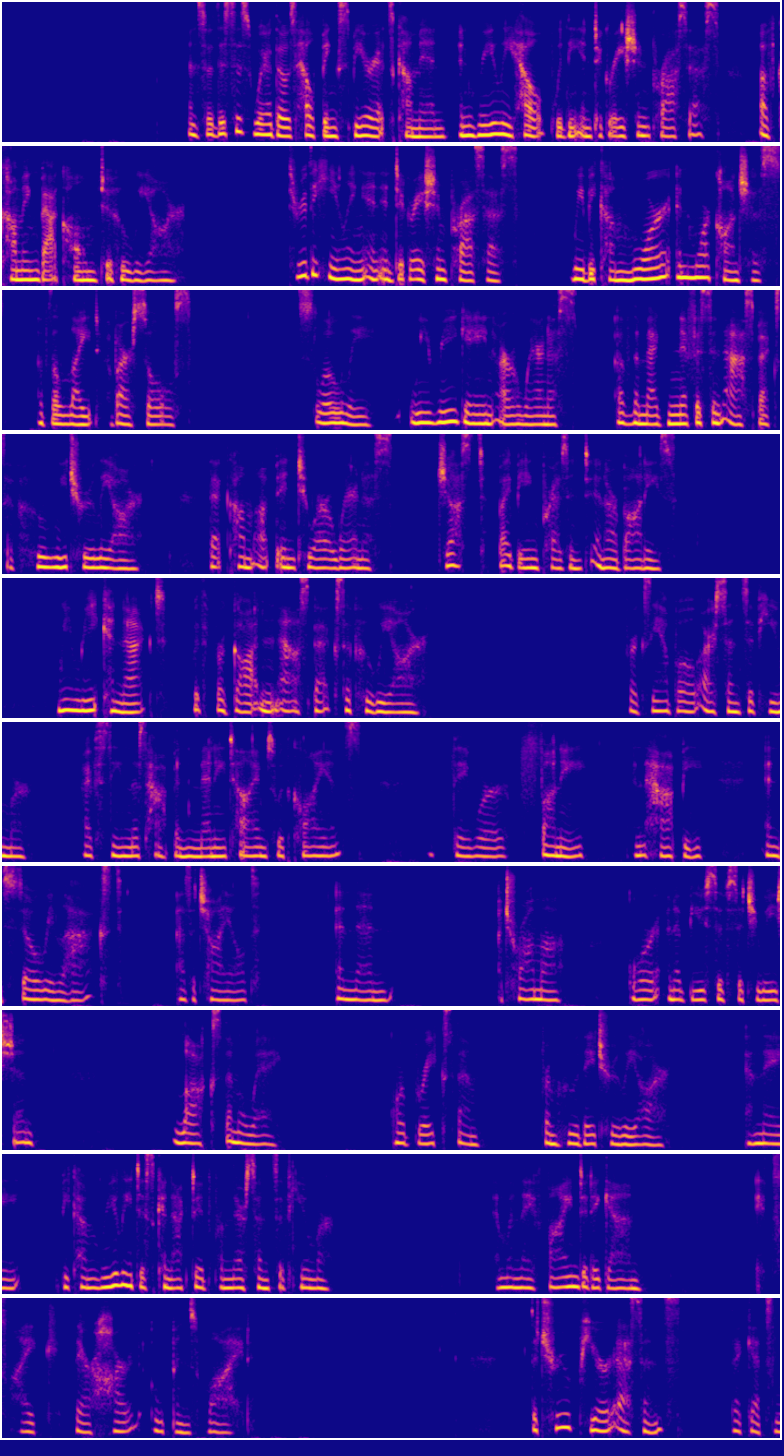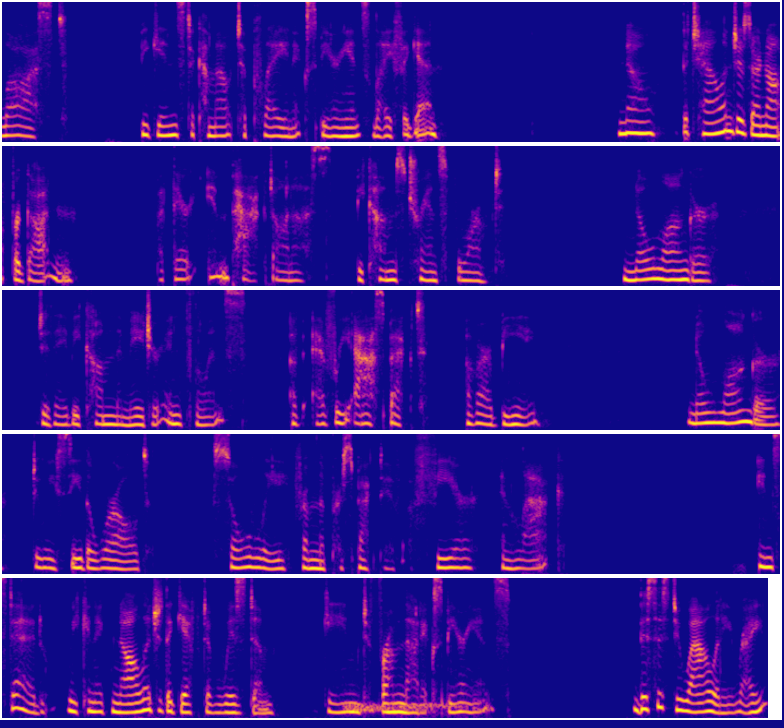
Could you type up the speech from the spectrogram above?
And so, this is where those helping spirits come in and really help with the integration process of coming back home to who we are. Through the healing and integration process, we become more and more conscious of the light of our souls. Slowly, we regain our awareness of the magnificent aspects of who we truly are that come up into our awareness just by being present in our bodies. We reconnect with forgotten aspects of who we are. For example, our sense of humor. I've seen this happen many times with clients. They were funny and happy and so relaxed as a child. And then a trauma or an abusive situation locks them away or breaks them from who they truly are. And they become really disconnected from their sense of humor. And when they find it again, it's like their heart opens wide. The true pure essence that gets lost begins to come out to play and experience life again. No, the challenges are not forgotten, but their impact on us becomes transformed. No longer do they become the major influence of every aspect of our being. No longer do we see the world solely from the perspective of fear and lack. Instead, we can acknowledge the gift of wisdom gained from that experience. This is duality, right?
